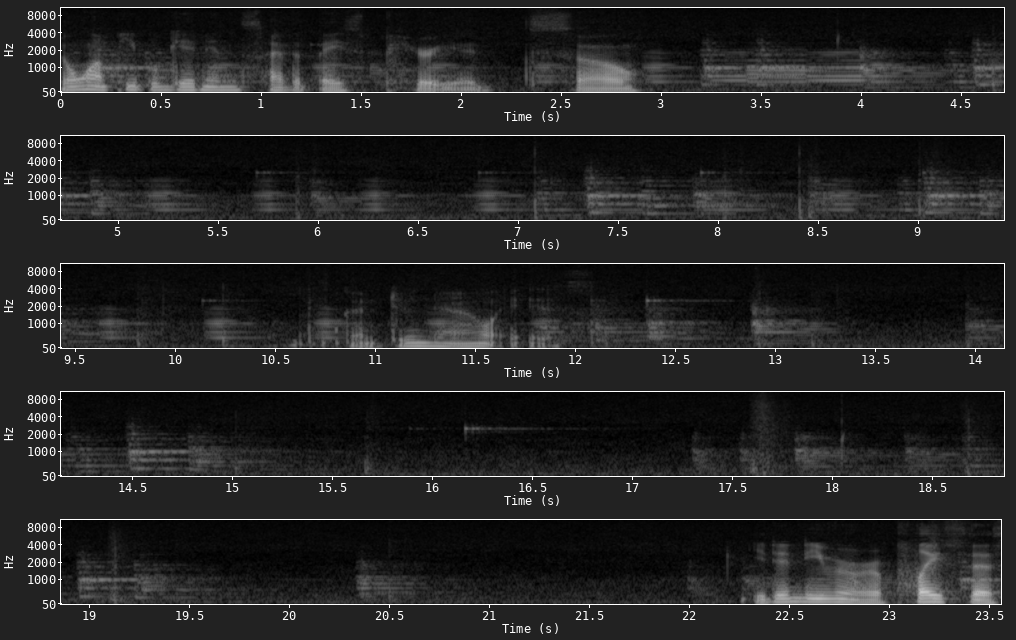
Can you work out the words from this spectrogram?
Don't want people getting inside the base, period. So. What I'm gonna do now is. You didn't even replace this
